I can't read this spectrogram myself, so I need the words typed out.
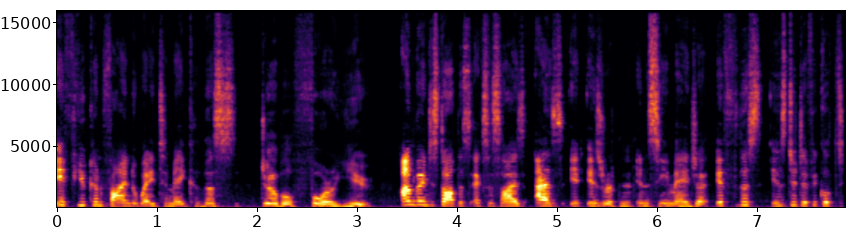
if you can find a way to make this doable for you. I'm going to start this exercise as it is written in C major. If this is too difficult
